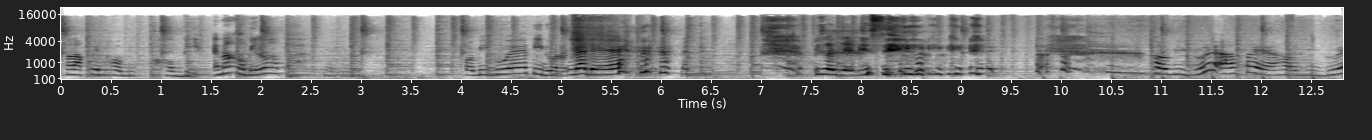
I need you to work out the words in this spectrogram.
ngelakuin hobi Hobi. Emang hobi lo apa? Mm-mm. hobi gue tidur enggak deh Bisa jadi sih. hobi gue apa ya hobi gue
